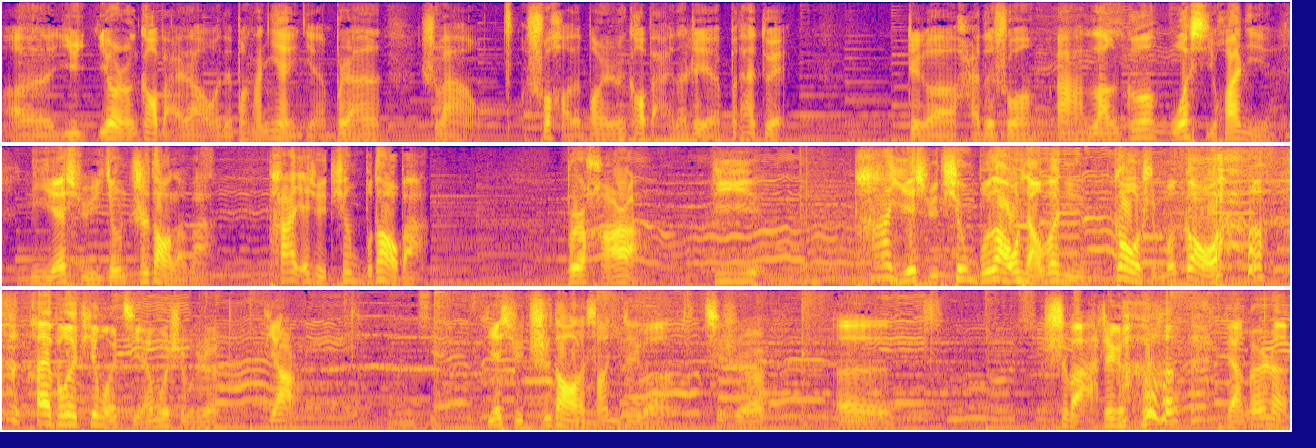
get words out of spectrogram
呃，也也有人告白的，我得帮他念一念，不然是吧？说好的帮人告白呢，这也不太对。这个孩子说啊，朗哥，我喜欢你，你也许已经知道了吧？他也许听不到吧？不是孩儿啊，第一，他也许听不到，我想问你告什么告啊？他也不会听我节目是不是？第二，也许知道了，想你这个其实，呃。是吧？这个 两个人的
